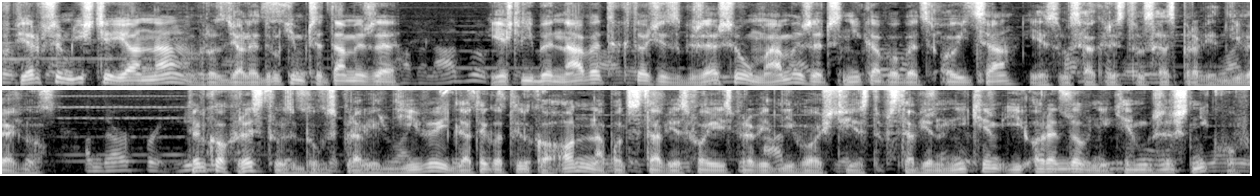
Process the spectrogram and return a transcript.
W pierwszym liście Jana, w rozdziale drugim czytamy, że jeśli by nawet ktoś zgrzeszył, mamy rzecznika wobec Ojca, Jezusa Chrystusa Sprawiedliwego. Tylko Chrystus był sprawiedliwy i dlatego tylko On na podstawie swojej sprawiedliwości jest wstawiennikiem i orędownikiem grzeszników.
